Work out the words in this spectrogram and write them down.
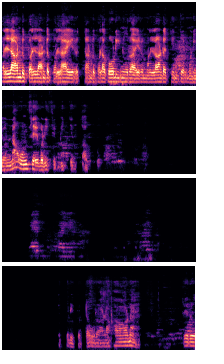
பல்லாண்டு பல்லாண்டு பல்லாயிரத்தாண்டு பல கோடி நூறாயிரம் மல்லாண்டத்தின் தொல்மணி ஒன்னா உன் சேவடி சிப்பித்திருக்காப்பு இப்படிப்பட்ட ஒரு அழகான திரு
